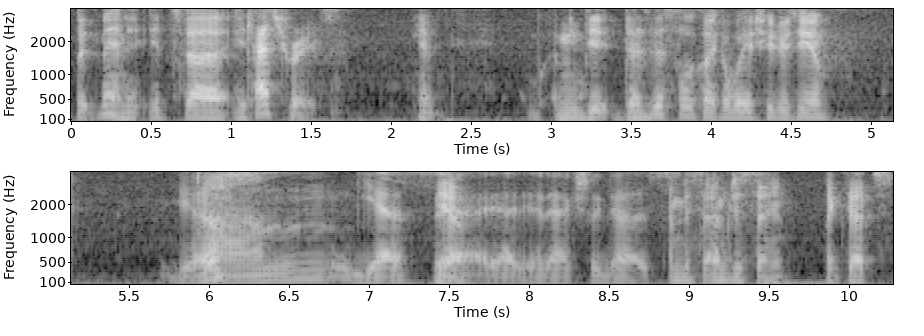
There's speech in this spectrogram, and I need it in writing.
but man, it, it's uh, it's Catchphrase. Yeah. I mean, do, does this look like a wave shooter to you? Yes. Um. Yes. Yeah. Yeah. It actually does. I'm just, I'm just saying, like that's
